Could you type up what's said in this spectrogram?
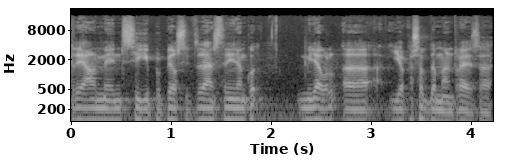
realment sigui proper als ciutadans tenint en compte... Mireu, eh, jo que sóc de Manresa,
